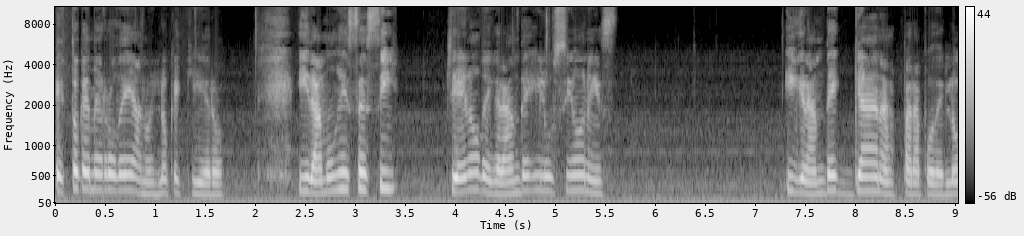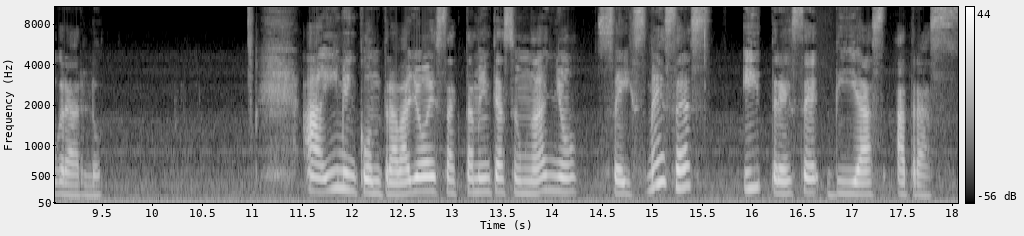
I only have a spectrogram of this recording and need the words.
esto que me rodea no es lo que quiero. Y damos ese sí lleno de grandes ilusiones y grandes ganas para poder lograrlo. Ahí me encontraba yo exactamente hace un año, seis meses y trece días atrás.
